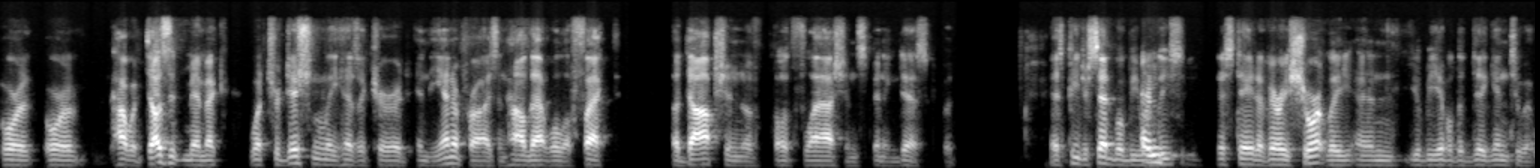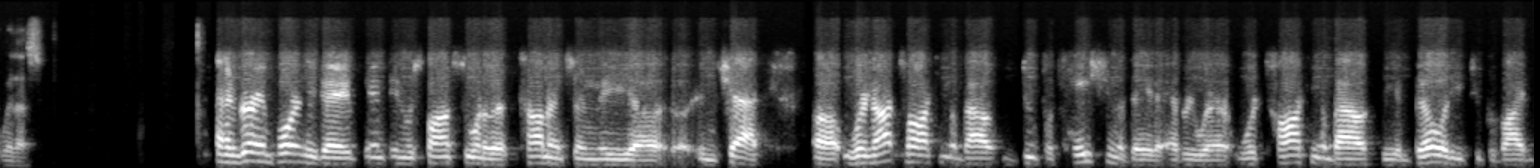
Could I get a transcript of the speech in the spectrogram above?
or, or how it doesn't mimic what traditionally has occurred in the enterprise and how that will affect adoption of both flash and spinning disk. But as Peter said, we'll be releasing this data very shortly and you'll be able to dig into it with us. And very importantly, Dave, in, in response to one of the comments in the uh, in the chat, uh, we're not talking about duplication of data everywhere. We're talking about the ability to provide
